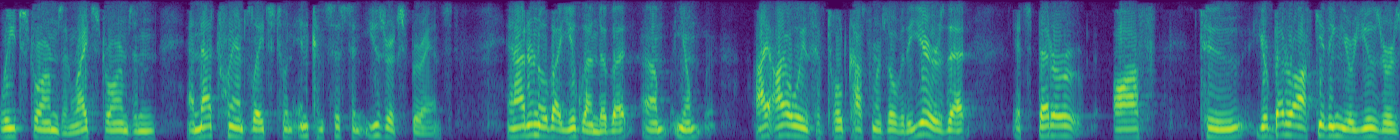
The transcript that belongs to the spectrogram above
read storms and write storms, and, and that translates to an inconsistent user experience. And I don't know about you, Glenda, but um, you know, I, I always have told customers over the years that it's better off to you're better off giving your users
